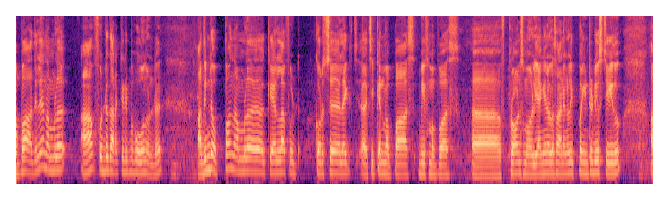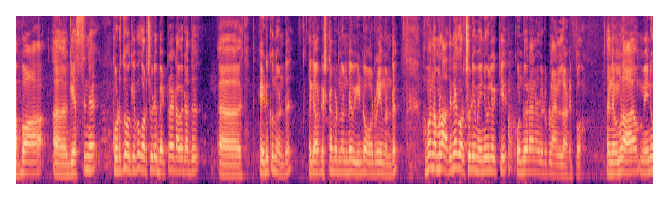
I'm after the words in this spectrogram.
അപ്പോൾ അതിൽ നമ്മൾ ആ ഫുഡ് കറക്റ്റായിട്ട് ഇപ്പോൾ പോകുന്നുണ്ട്. അതിന്റെ ഒപ്പം നമ്മൾ കേരള ഫുഡ് കുറച്ച് like chicken mappas beef mappas prawns moly അങ്ങനെയുള്ള സാധനങ്ങൾ ഇപ്പോൾ ഇൻട്രൊഡ്യൂസ് ചെയ്തു. അപ്പോൾ ആ ഗസ്റ്റിന് കൊടുത്തു നോക്കിയപ്പോൾ കുറച്ചുകൂടി ബെറ്റർ ആയിട്ട് അവരത് എടുക്കുന്നുണ്ട്. ലൈക്ക് അവർക്ക് ഇഷ്ടപ്പെടുന്നുണ്ട് വീണ്ടും ഓർഡർ ചെയ്യുന്നുണ്ട്. അപ്പോൾ നമ്മൾ അതിനെ കുറച്ചുകൂടി മെനുവിലേക്ക് കൊണ്ടുവരാനുള്ളൊരു പ്ലാനിലാണ് ഇപ്പോൾ. നമ്മൾ ആ മെനു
